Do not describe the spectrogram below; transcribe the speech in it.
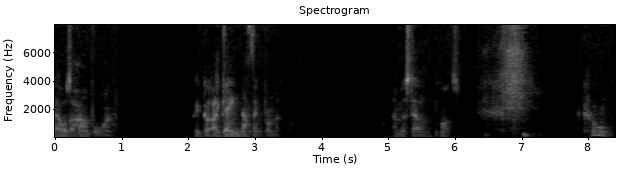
That was a harmful one. I, got, I gained nothing from it. I missed out on lots. Cool.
